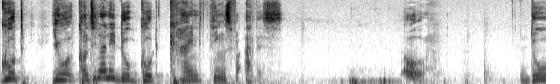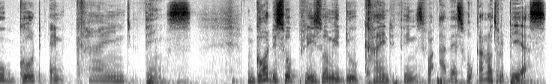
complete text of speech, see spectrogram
good. You will continually do good, kind things for others. Oh, do good and kind things. God is so pleased when we do kind things for others who cannot repay us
